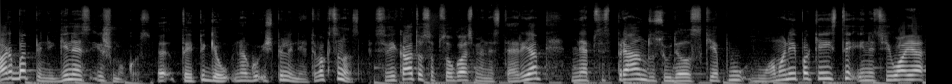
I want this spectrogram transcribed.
arba piniginės išmokos. E, tai pigiau negu išpilinėti vakcinas. Sveikatos apsaugos ministerija, neapsisprendusių dėl skiepų nuomoniai pakeisti, inicijuoja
